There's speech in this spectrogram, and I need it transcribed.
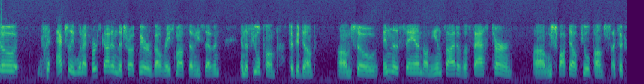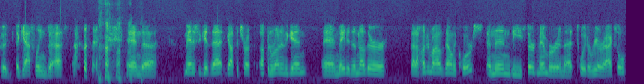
So actually, when I first got in the truck, we were about race mile 77, and the fuel pump took a dump. Um, so in the sand on the inside of a fast turn, uh, we swapped out fuel pumps. I took a, a gasoline bath and uh, managed to get that. Got the truck up and running again, and made it another about 100 miles down the course. And then the third member in that Toyota rear axle,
